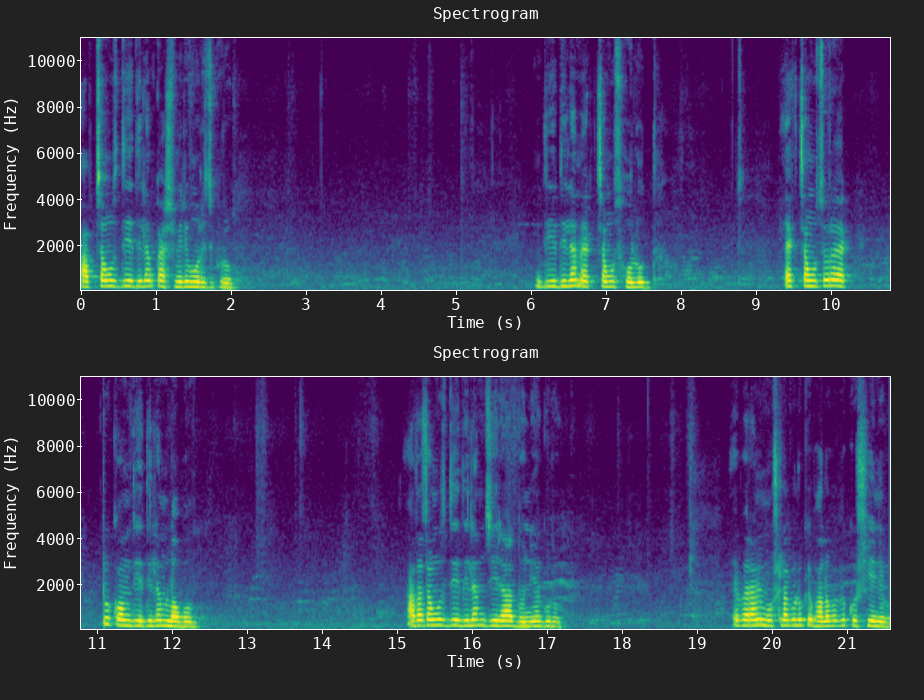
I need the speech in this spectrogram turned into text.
হাফ চামচ দিয়ে দিলাম কাশ্মীরি মরিচ গুঁড়ো। দিয়ে দিলাম এক চামচ হলুদ। এক চামচেরও একটু কম দিয়ে দিলাম লবণ। আধা চামচ দিয়ে দিলাম জিরা আর ধনিয়া গুঁড়ো। এবার আমি মশলাগুলোকে ভালোভাবে কষিয়ে নেব।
